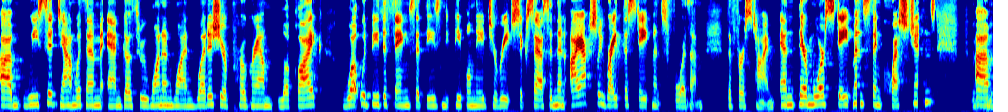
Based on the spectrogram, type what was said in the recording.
Um, we sit down with them and go through one on one. What does your program look like? What would be the things that these people need to reach success and then i actually write the statements for them the first time and they're more statements than questions. Mm-hmm. um,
